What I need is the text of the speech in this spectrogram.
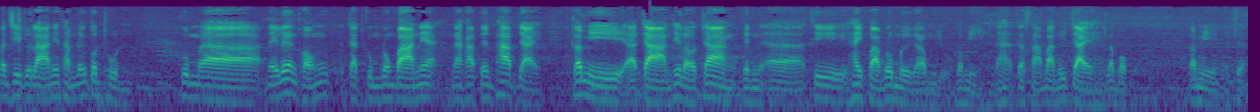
บัญชีจุฬานี่ทำเรื่องต้นทุนกกลุ่มเอ่อในเรื่องของจัดกลุ่มโรงพยาบาลเนี่ยนะครับเป็นภาพใหญ่ก็มีอาจารย์ที่เราจ้างเป็นเอ่อที่ให้ความร่วมมือกับเราอยู่ก็มีนะฮะจากสถาบันวิจัยระบบก็มีมาช่วย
